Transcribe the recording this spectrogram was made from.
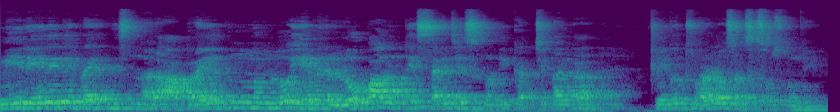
మీరు ఏదైతే ప్రయత్నిస్తున్నారో ఆ ప్రయత్నంలో ఏమైనా లోపాలు ఉంటే సరి చేసుకోండి. ఖచ్చితంగా మీకు త్వరలో సక్సెస్ వస్తుంది.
